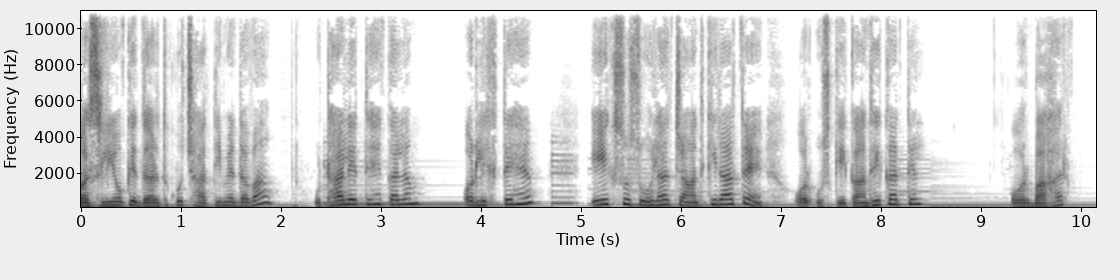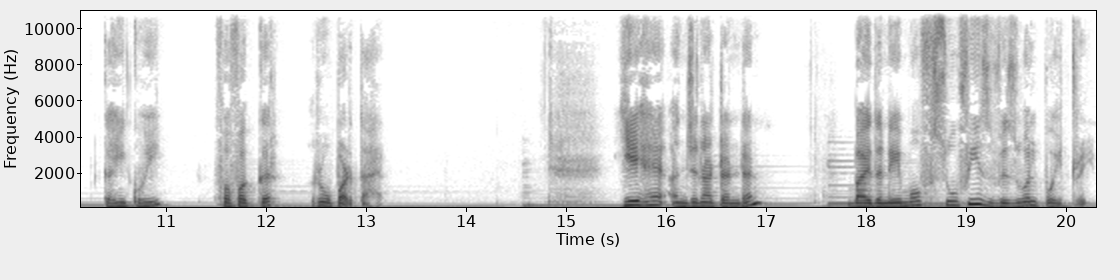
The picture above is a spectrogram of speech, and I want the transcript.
पसलियों के दर्द को छाती में दवा उठा लेते हैं कलम और लिखते हैं 116 चाँद की रातें और उसके कांधे का तिल। और बाहर कहीं कोई फफक कर रो पड़ता है। ये है Anjana Tandon by the name of Sufi's visual poetry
